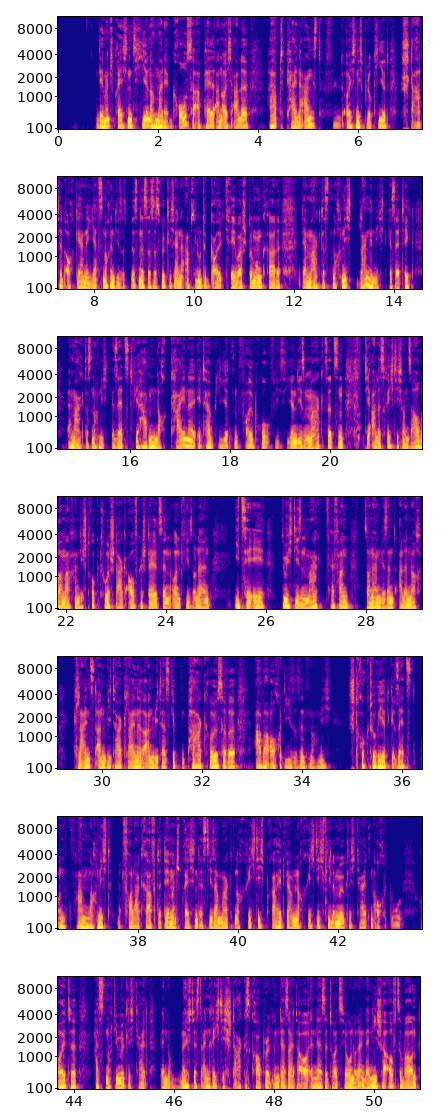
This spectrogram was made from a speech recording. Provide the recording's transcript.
Dementsprechend hier nochmal der große Appell an euch alle. Habt keine Angst, fühlt euch nicht blockiert, startet auch gerne jetzt noch in dieses Business. Es ist wirklich eine absolute Goldgräberstimmung gerade. Der Markt ist noch nicht, lange nicht gesättigt. Der Markt ist noch nicht gesetzt. Wir haben noch keine etablierten Vollprofis hier in diesem Markt sitzen, die alles richtig und sauber machen, die Struktur stark aufgestellt sind und wie so ein ICE durch diesen Markt pfeffern, sondern wir sind alle noch Kleinstanbieter, kleinere Anbieter. Es gibt ein paar größere, aber auch diese sind noch nicht strukturiert gesetzt und fahren noch nicht mit voller Kraft. Dementsprechend ist dieser Markt noch richtig breit. Wir haben noch richtig viele Möglichkeiten. Auch du heute hast noch die Möglichkeit, wenn du möchtest, ein richtig starkes Corporate in der Seite, in der Situation oder in der Nische aufzubauen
